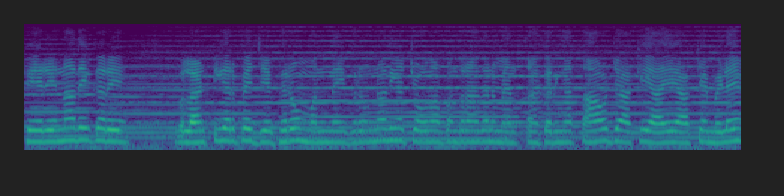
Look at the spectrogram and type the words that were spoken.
ਫਿਰ ਇਹਨਾਂ ਦੇ ਘਰੇ ਵਲੰਟੀਅਰ ਭੇਜੇ ਫਿਰ ਉਹ ਮੰਨੇ ਫਿਰ ਉਹਨਾਂ ਦੀਆਂ 14-15 ਦਿਨ ਮਿਹਨਤਾਂ ਕਰੀਆਂ ਤਾਂ ਉਹ ਜਾ ਕੇ ਆਏ ਆ ਕੇ ਮਿਲੇ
